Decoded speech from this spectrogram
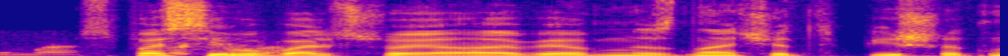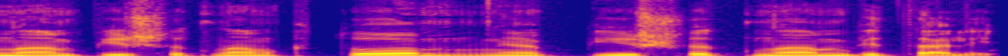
я не понимаю. Спасибо большое. А, э, Значит, пишет нам, пишет нам кто? Э, Пишет нам Виталий.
